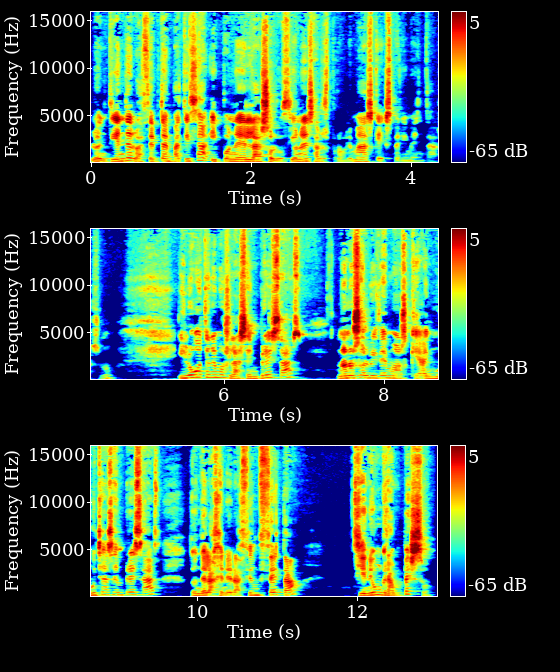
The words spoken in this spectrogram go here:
lo entiende, lo acepta, empatiza y pone las soluciones a los problemas que experimentas. Y luego tenemos las empresas. No nos olvidemos que hay muchas empresas donde la generación Z tiene un gran peso.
